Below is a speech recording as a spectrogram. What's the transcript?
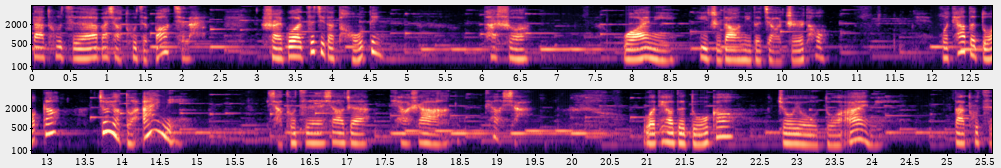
大兔子把小兔子抱起来，甩过自己的头顶。他说：“我爱你，一直到你的脚趾头。我跳得多高，就有多爱你。”小兔子笑着跳上跳下。我跳得多高，就有多爱你。大兔子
